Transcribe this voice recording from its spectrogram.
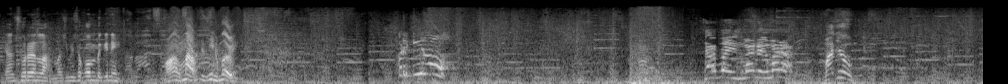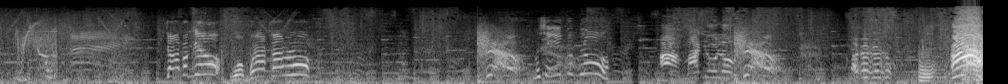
Yang suren lah, masih bisa comeback ini. Mau maaf di sini boy. Pergi lo! Maju. Jangan pergi lo! Gua bakar lo! Masih hidup lu. Ah, maju lo. Ah!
